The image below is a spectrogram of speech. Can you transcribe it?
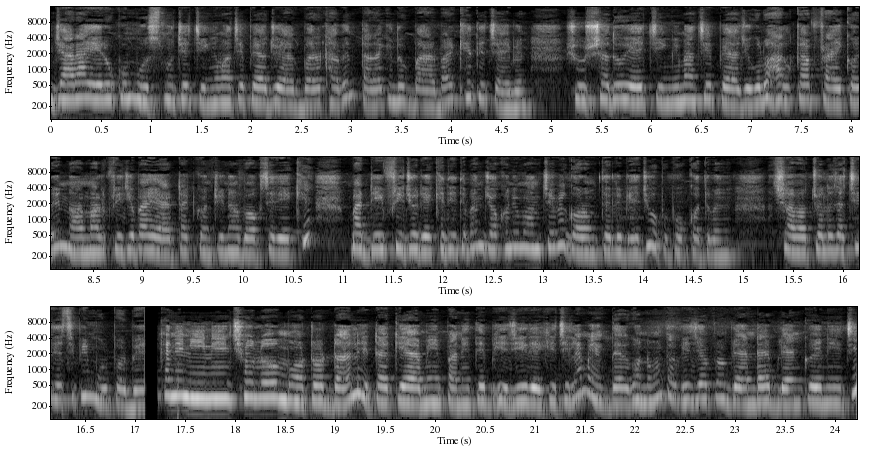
যারা এরকম মুসমুচে চিংড়ি মাছের পেঁয়াজু একবার খাবেন, তারা কিন্তু বারবার খেতে চাইবেন। সুস্বাদু এই চিংড়ি মাছের পেঁয়াজগুলো হালকা ফ্রাই করে নর্মাল ফ্রিজে বা এয়ারটাইট কন্টেনার বক্সে রেখে বা ডিপ ফ্রিজও রেখে দিতে পারেন। যখনই মন চাইবে গরম তেলে ভেজে উপভোগ করতে পারেন। সবার চলে যাচ্ছি রেসিপি মূল পর্বে। এখানে নিয়ে নিয়েছি হলো মটর ডাল। এটাকে আমি পানিতে ভিজিয়ে রেখেছিলাম এক দেড় ঘণ্টা মতো। ভিজে আপনার ব্লেন্ডারে ব্লেন্ড করে নিয়েছি।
